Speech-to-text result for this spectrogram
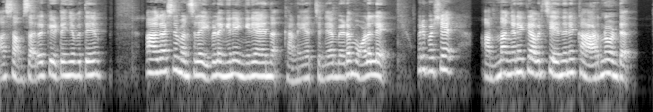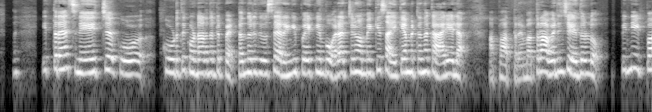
ആ സംസാരം കേട്ട് കഴിഞ്ഞപ്പോഴത്തേനും ആകാശിന് മനസ്സിലായി ഇവളെങ്ങനെ ഇങ്ങനെയായെന്ന്? കാരണം ഈ അച്ഛന്റെ അമ്മയുടെ മോളല്ലേ? ഒരു പക്ഷേ അന്ന് അങ്ങനെയൊക്കെ അവർ ചെയ്യുന്നതിന് കാരണമുണ്ട്. ഇത്രയും സ്നേഹിച്ച് കൂടുതൽ കൊണ്ടുവന്നിട്ട് പെട്ടെന്നൊരു ദിവസം ഇറങ്ങിപ്പോയി കഴിയുമ്പോൾ ഒരച്ഛനും അമ്മയ്ക്ക് സഹിക്കാൻ പറ്റുന്ന കാര്യമല്ല. അപ്പൊ അത്രയും മാത്രം അവരും ചെയ്തുള്ളൂ. പിന്നെ ഇപ്പൊ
